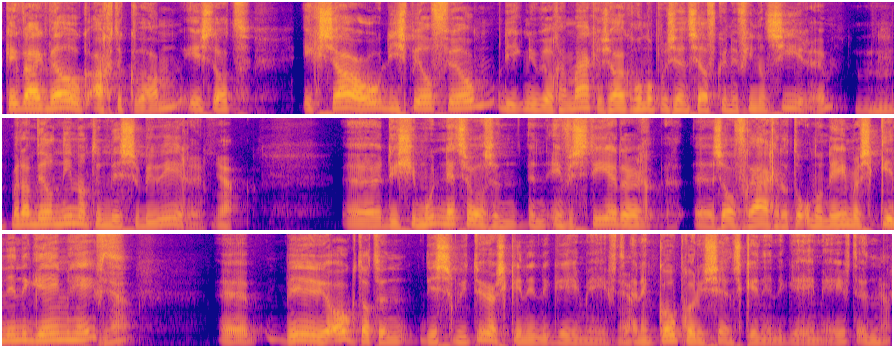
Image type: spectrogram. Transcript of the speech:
Kijk, waar ik wel ook achter kwam, is dat ik zou die speelfilm, die ik nu wil gaan maken, zou ik 100% zelf kunnen financieren. Mhm. Maar dan wil niemand hem distribueren. Ja. Eh, dus je moet net zoals een, een investeerder eh, zal vragen dat de ondernemer skin in de game heeft, Ja? eh, wil je ook dat een distributeur skin in de game heeft Ja. en een co-producent skin in de game heeft. En Ja.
